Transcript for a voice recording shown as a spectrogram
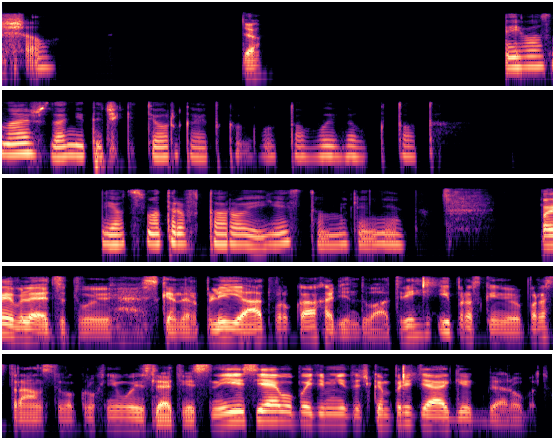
вышел. Да. Его, знаешь, за ниточки дергает, как будто вывел кто-то. Я вот смотрю, второй есть там или нет. Появляется твой сканер Плеяд в руках, 1, 2, 3, и просканирую пространство вокруг него, если ответственно есть. Я его по этим ниточкам притягиваю к биороботу.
